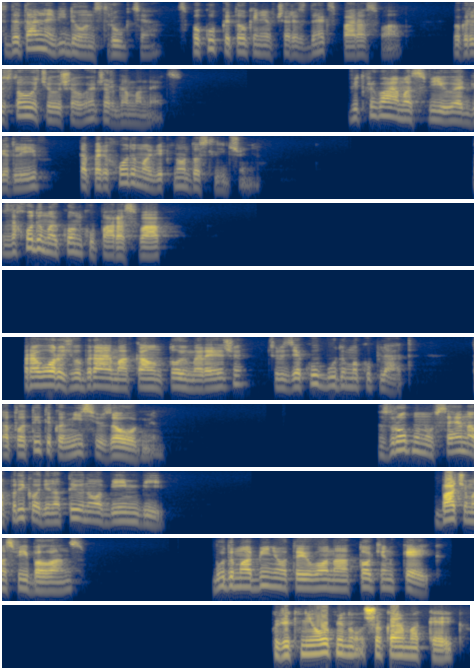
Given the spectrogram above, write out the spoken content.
Це детальна відеоінструкція з покупки токенів через DEX Paraswap, використовуючи лише Ledger гаманець. Відкриваємо свій Ledger Live та переходимо в вікно дослідження. Знаходимо іконку Paraswap. Праворуч вибираємо аккаунт тої мережі, через яку будемо купляти, та платити комісію за обмін. Зробимо все на прикладі нативного BNB. Бачимо свій баланс. Будемо обмінювати його на токен Cake. У вікні обміну шукаємо Cake.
